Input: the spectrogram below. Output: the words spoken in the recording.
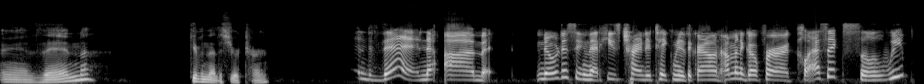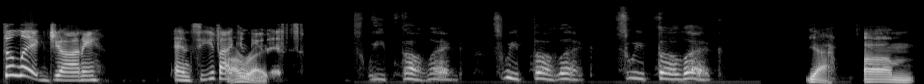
And then, given that it's your turn, and then um, noticing that he's trying to take me to the ground, I'm going to go for a classic sweep the leg, Johnny, and see if I All can right. do this. Sweep the leg. Sweep the leg. Sweep the leg. Yeah. Um,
